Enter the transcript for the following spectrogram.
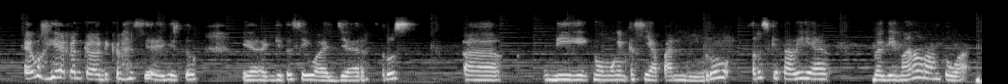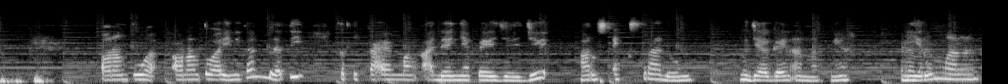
emang ya kan kalau di kelas ya gitu. Ya gitu sih wajar. Terus uh, di ngomongin kesiapan guru terus kita lihat bagaimana orang tua. Orang tua orang tua ini kan berarti ketika emang adanya PJJ harus ekstra dong ngejagain anaknya di rumah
